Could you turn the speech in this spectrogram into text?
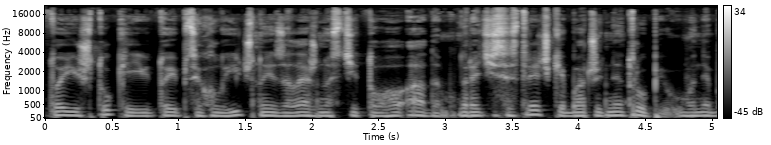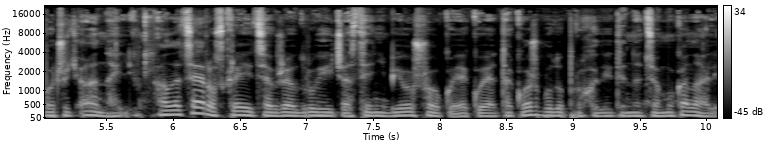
тої штуки і від тої психологічної залежності того Адаму. До речі, сестрички бачать не трупів, вони бачать ангелів. Але це розкриється вже в другій частині біошоку, яку я також буду проходити на цьому каналі.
